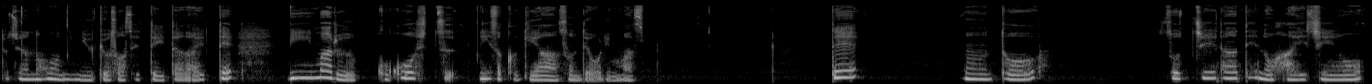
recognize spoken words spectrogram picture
どちらの方に入居させていただいて、205号室に榊庵住んでおります。で、うんと、そちらでの配信を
